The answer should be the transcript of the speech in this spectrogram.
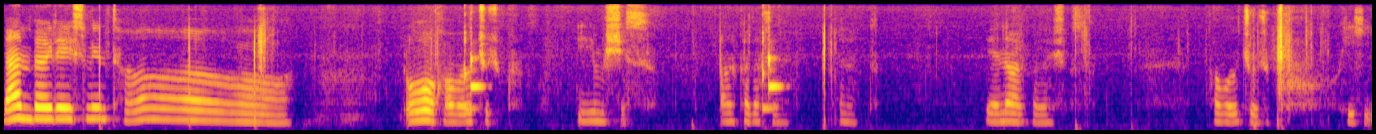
Ben böyle ismim ta. Oh havalı çocuk. İyiymişiz. Arkadaşım. Evet. Yeni arkadaşız. Havalı çocuk. Hihi.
